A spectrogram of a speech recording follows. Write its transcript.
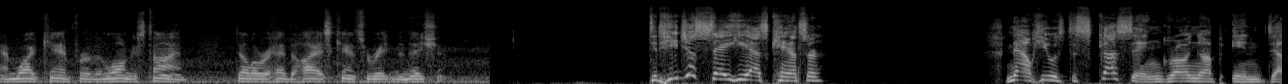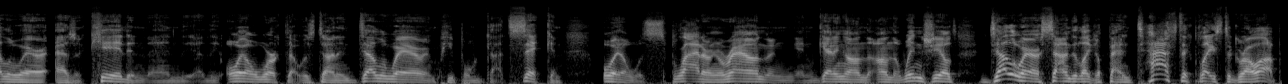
And why can't for the longest time, Delaware had the highest cancer rate in the nation. Did he just say he has cancer? Now, he was discussing growing up in Delaware as a kid and, and the, the oil work that was done in Delaware, and people got sick, and oil was splattering around and, and getting on the, on the windshields. Delaware sounded like a fantastic place to grow up.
